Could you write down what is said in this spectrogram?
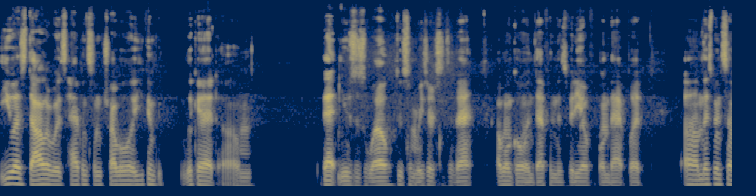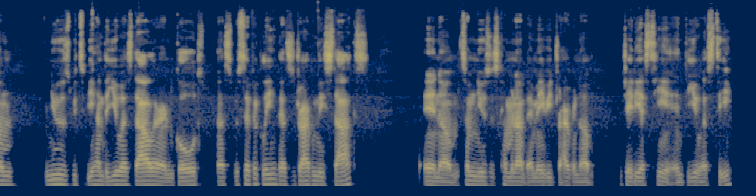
U.S. dollar was having some trouble. You can look at um, that news as well. Do some research into that. I won't go in depth in this video on that, but um, there's been some news behind the U.S. dollar and gold uh, specifically that's driving these stocks, and um, some news is coming out that may be driving up JDST and DUST.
